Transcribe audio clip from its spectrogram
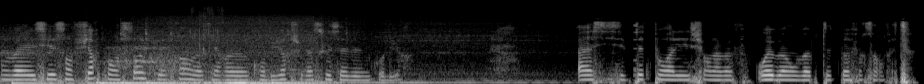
On va essayer de s'enfuir pour l'instant et puis après on va faire euh, conduire, je sais pas ce que ça donne conduire. Ah si c'est peut-être pour aller sur la map. Ouais bah on va peut-être pas faire ça en fait.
